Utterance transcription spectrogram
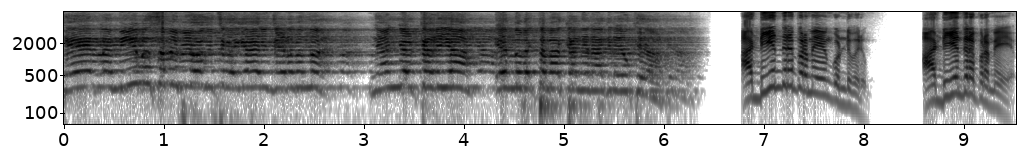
കേരള നിയമസഭ ഉപയോഗിച്ച് കൈകാര്യം ചെയ്യണമെന്ന് ഞങ്ങൾക്കറിയാം എന്ന് വ്യക്തമാക്കാൻ ഞാൻ ആഗ്രഹിക്കുകയാണ്. അടിയന്തര പ്രമേയം കൊണ്ടുവരും. അടിയന്തര പ്രമേയം.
